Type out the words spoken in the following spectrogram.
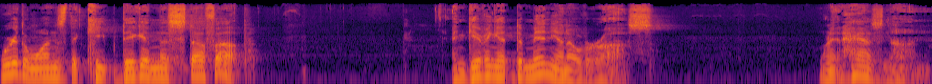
We're the ones that keep digging this stuff up and giving it dominion over us when it has none.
